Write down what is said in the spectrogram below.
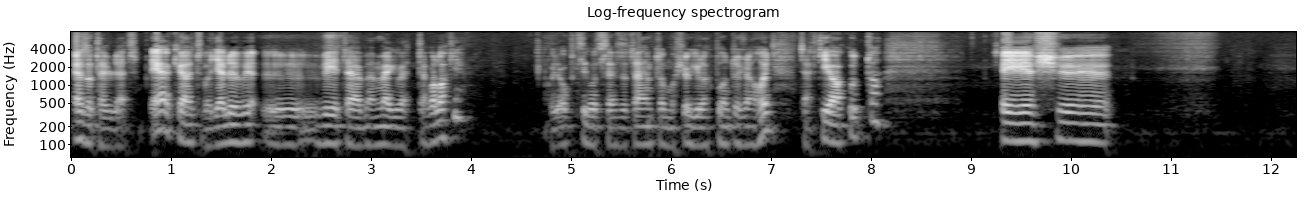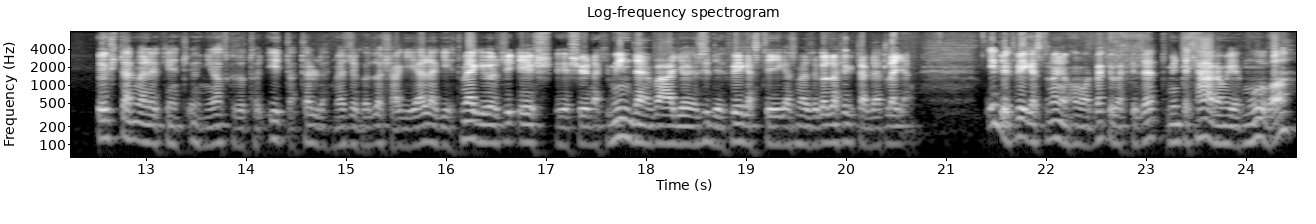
ez a terület elkelt, vagy elővételben megvette valaki, vagy opciót szerzett, nem tudom most jogilag pontosan hogy, tehát kialkutta, és őstermelőként ő nyilatkozott, hogy itt a terület mezőgazdasági jellegét megőrzi, és, és ő neki minden vágya, hogy az idők végeztéig ez mezőgazdasági terület legyen. Idők végezte nagyon hamar bekövetkezett, mint egy három év múlva,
